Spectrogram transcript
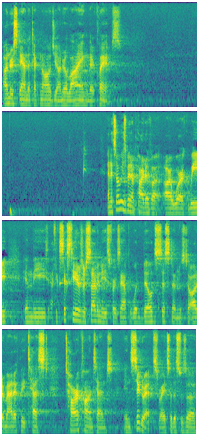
understand the technology underlying their claims. And it's always been a part of our, our, work. We, in the, I think, 60s or 70s, for example, would build systems to automatically test tar content in cigarettes, right? So this was a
